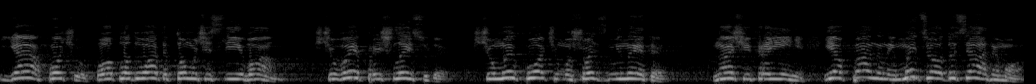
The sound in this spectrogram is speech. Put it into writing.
Я хочу поаплодувати в тому числі і вам, що ви прийшли сюди, що ми хочемо щось змінити в нашій країні. І я впевнений, ми цього досягнемо.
